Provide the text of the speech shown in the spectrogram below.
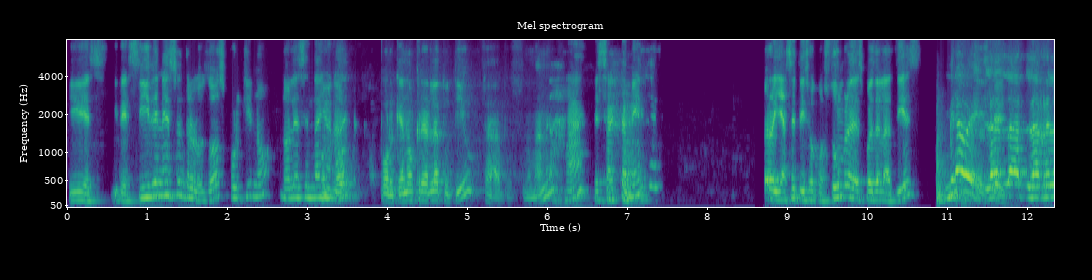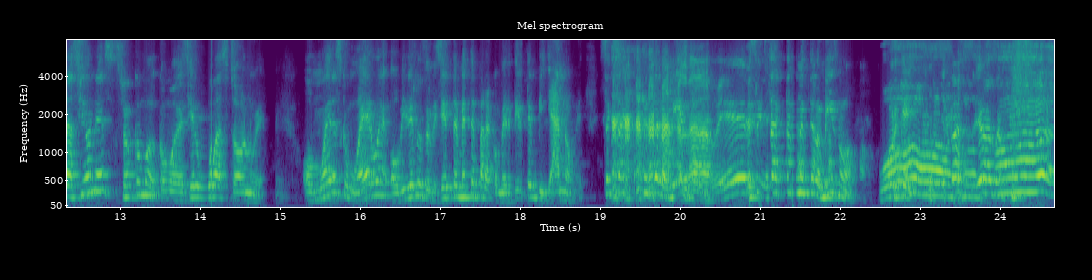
y, y deciden eso entre los dos, ¿por qué no? No le hacen daño a nadie. ¿por, qué no creerle a tu tío? O sea, pues, no mames. Ajá, exactamente. Pero ya se te hizo costumbre después de las 10. Mira, güey, Es la- que- la- las relaciones son como, como decía el guasón, güey. O mueres como héroe o vives lo suficientemente para convertirte en villano, güey. Es exactamente lo mismo. Es exactamente lo mismo. Porque llevas, llevas-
